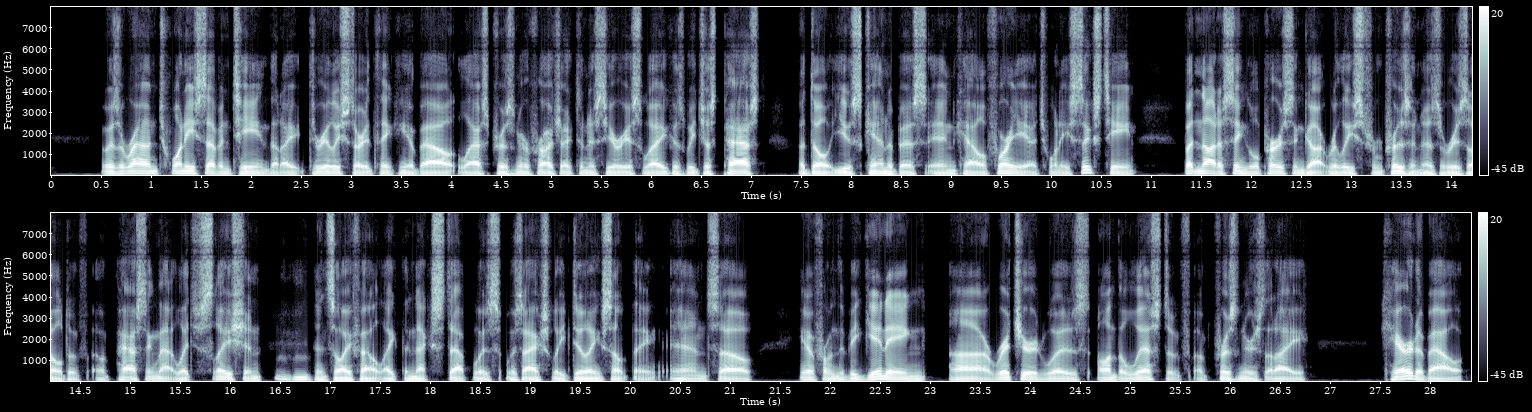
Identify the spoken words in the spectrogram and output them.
it was around 2017 that I really started thinking about Last Prisoner Project in a serious way because we just passed adult use cannabis in California 2016. but not a single person got released from prison as a result of, of passing that legislation. Mm-hmm. And so I felt like the next step was was actually doing something. And so, you know, from the beginning, uh, Richard was on the list of, of prisoners that I cared about.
